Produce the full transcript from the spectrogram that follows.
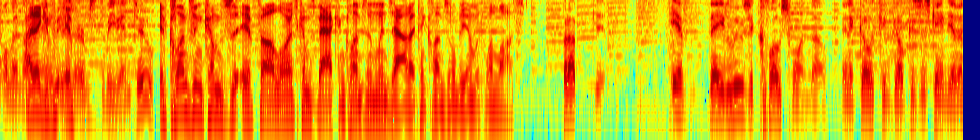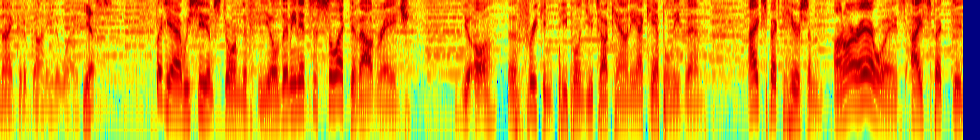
well, then I think Notre if- Dame if- to be in too. If Clemson comes, if uh, Lawrence comes back and Clemson wins out, I think Clemson will be in with one loss. But uh, if they lose a close one, though, and it go can go because this game the other night could have gone either way. Yes. But yeah, we see them storm the field. I mean, it's a selective outrage. You, uh, uh, freaking people in Utah County, I can't believe them. I expect to hear some on our airwaves. I expected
